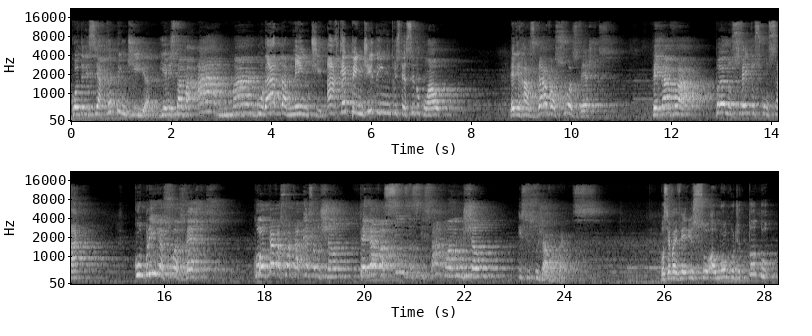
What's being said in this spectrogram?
quando ele se arrependia e ele estava amarguradamente arrependido e entristecido com algo, ele rasgava as suas vestes, pegava panos feitos com saco, cobria as suas vestes, colocava a sua cabeça no chão pegava as cinzas que estavam ali no chão e se sujava com elas. Você vai ver isso ao longo de todo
